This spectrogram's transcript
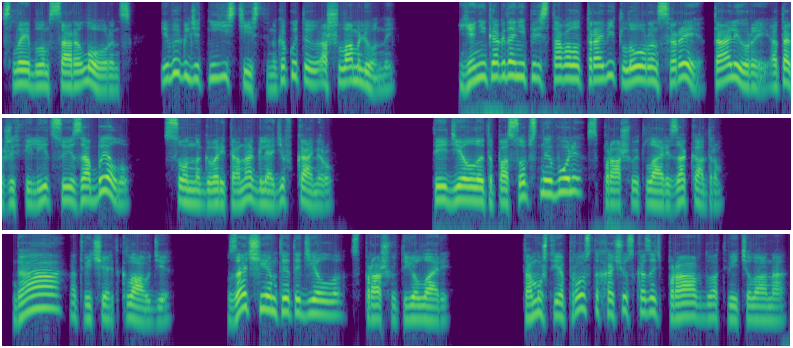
с лейблом Сары Лоуренс и выглядит неестественно, какой-то ошеломленный. Я никогда не переставала травить Лоуренса Рэя, Талию Рэй, а также Фелицию и Изабеллу, — сонно говорит она, глядя в камеру. «Ты делал это по собственной воле?» — спрашивает Ларри за кадром. «Да», — отвечает Клаудия. «Зачем ты это делала?» — спрашивает ее Ларри. «Потому что я просто хочу сказать правду», — ответила она.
